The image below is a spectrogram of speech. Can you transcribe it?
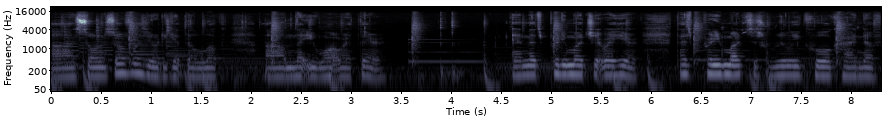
uh, so on and so forth, you know, to get the look um, that you want right there and that's pretty much it right here. That's pretty much this really cool kind of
